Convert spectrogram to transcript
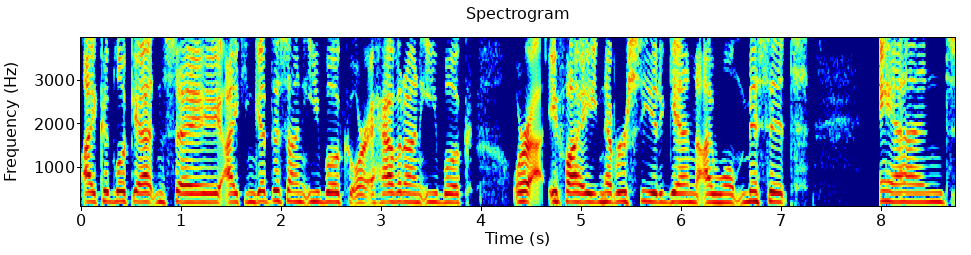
I could look at and say, I can get this on ebook, or I have it on ebook, or if I never see it again, I won't miss it. And,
